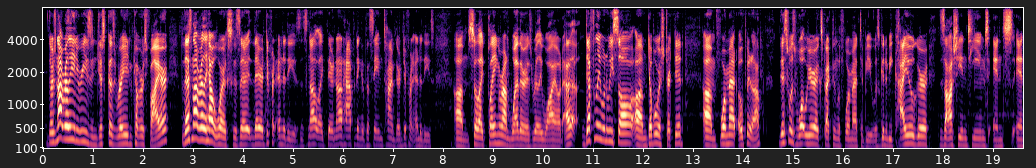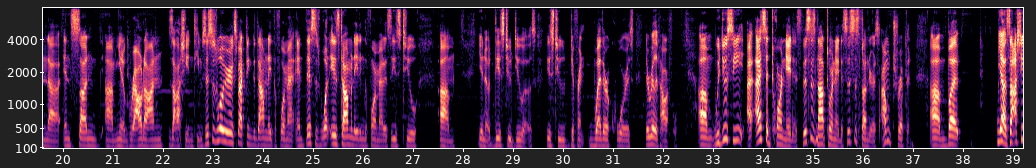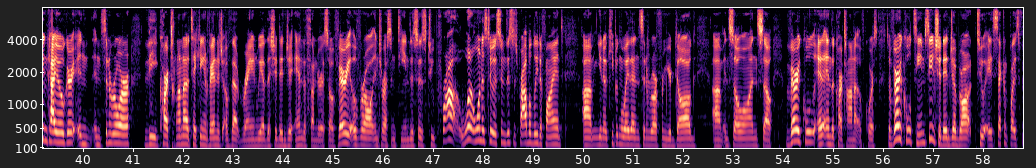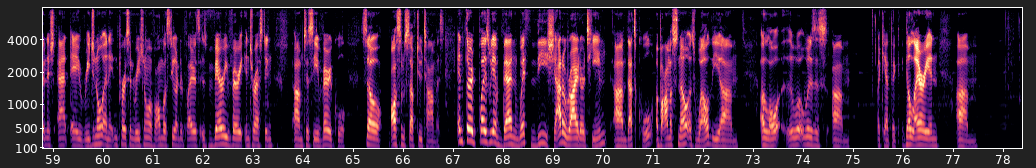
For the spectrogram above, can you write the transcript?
there's not really any reason just because Rain covers fire. But that's not really how it works because they're they're different entities. It's not like they're not happening at the same time. They're different entities. Um, so like playing around weather is really wild. Uh, definitely when we saw um, double restricted um, format open up, this was what we were expecting the format to be. It was going to be Kyogre, Zacian teams, and and uh, and Sun, um, you know, Groudon, Zacian teams. This is what we were expecting to dominate the format, and this is what is dominating the format. Is these two, um, you know, these two duos, these two different weather cores. They're really powerful. Um, we do see. I, I said Tornadus. This is not Tornadus. This is Thundurus. I'm tripping. Um, but yeah, Zashi and Kyogre, in Incineroar, the Kartana taking advantage of that rain. We have the Shedinja and the Thundurus. So very overall interesting team. This is to pro one is to assume this is probably Defiant. Um, you know, keeping away that Incineroar from your dog, um, and so on. So very cool, and, and, the Kartana, of course. So very cool team. Seeing Shedinja brought to a second place finish at a regional, an in-person regional of almost 200 players is very, very interesting um, to see. Very cool. So awesome stuff too, Thomas. In third place, we have Ben with the Shadow Rider team. Um, that's cool. Obama Snow as well. The um, Alo- what is this? Um, I can't think. Galarian. Um,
